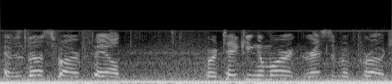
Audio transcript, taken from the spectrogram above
has thus far failed. We're taking a more aggressive approach.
